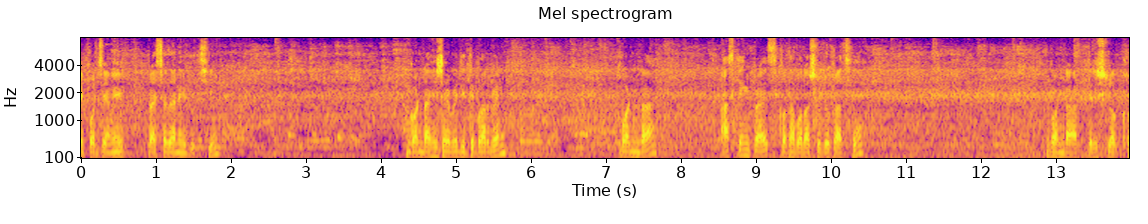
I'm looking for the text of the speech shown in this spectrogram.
এই পর্যায়ে আমি প্রাইসটা জানিয়ে দিচ্ছি। গন্ডা হিসাবে দিতে পারবেন। গন্ডা আস্কিং প্রাইস কথা বলার সুযোগ আছে। গন্ডা আটত্রিশ লক্ষ।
